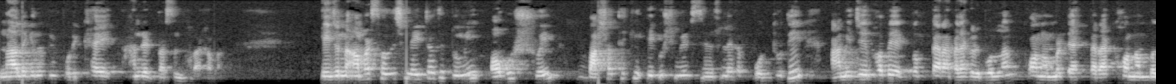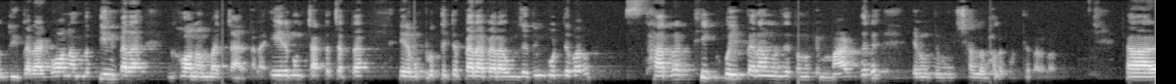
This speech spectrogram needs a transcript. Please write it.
নাহলে কিন্তু তুমি পরীক্ষায় হান্ড্রেড পার্সেন্ট ধরা এই জন্য আমার সাজেশন এইটা যে তুমি অবশ্যই বাসা থেকে একুশ মিনিট সৃজনশীল লেখার পদ্ধতি, আমি যেভাবে একদম প্যারা প্যারা করে বললাম, ক নম্বরটা এক প্যারা, খ নম্বর দুই প্যারা, গ নম্বর তিন প্যারা, ঘ নম্বর চার প্যারা, এরকম চারটা চারটা, এরকম প্রত্যেকটা প্যারা প্যারা অনুযায়ী তুমি করতে পারো। স্যাররা ঠিক ওই প্যারা অনুযায়ী তোমাকে মার্ক দেবে এবং তুমি ইনশাল্লাহ ভালো করতে পারবে। আর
